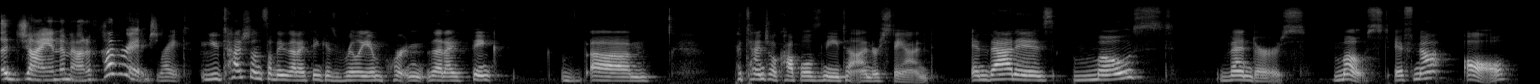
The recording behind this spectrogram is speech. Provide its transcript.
a giant amount of coverage. Right. You touched on something that I think is really important that I think um, potential couples need to understand. And that is most vendors, most, if not all,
